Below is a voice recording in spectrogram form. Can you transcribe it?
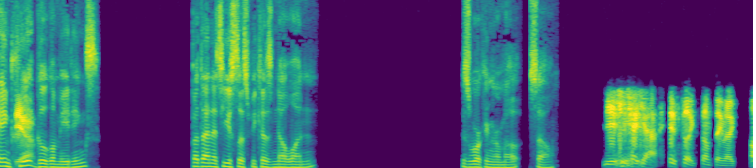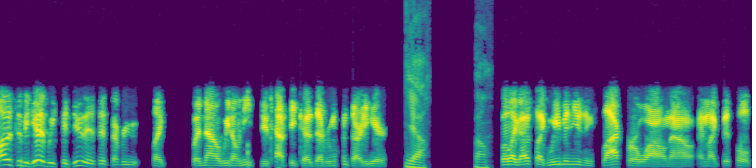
and create Yeah. Google meetings. But then it's useless because no one is working remote. So Yeah, yeah, yeah. It's like something like, oh, this would be good. We could do this if every like, but now we don't need to do that because everyone's already here. yeah. So. But like us, like we've been using Slack for a while now, and like this whole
